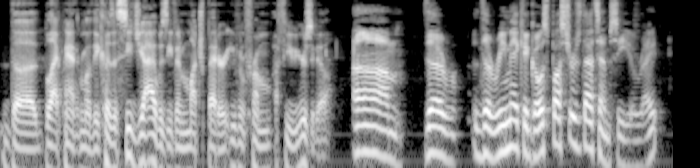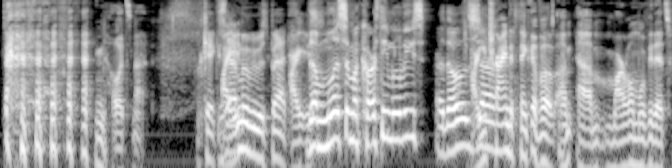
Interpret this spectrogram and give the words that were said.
the Black Panther movie because the CGI was even much better, even from a few years ago. Um, the the remake of Ghostbusters. That's MCU, right? no, it's not. Okay, because that you- movie was bad. you- the Melissa McCarthy movies are those? Are you uh, trying to think of a, a, a Marvel movie that's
